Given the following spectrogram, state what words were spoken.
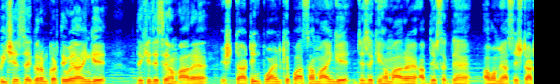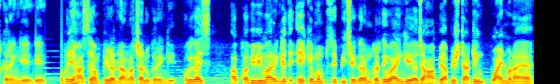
पीछे से गर्म करते हुए आएँगे। देखिए, जैसे हम आ रहे हैं स्टार्टिंग पॉइंट के पास हम आएँगे, जैसे कि हम आ रहे हैं, आप देख सकते हैं, अब हम यहाँ से स्टार्ट करेंगे। अब यहाँ से हम फिलर डालना चालू करेंगे। ओके गाइस आप कभी भी मारेंगे तो एक एम से पीछे गर्म करते हुए आएँगे और जहाँ पे आप स्टार्टिंग पॉइंट बनाए हैं,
